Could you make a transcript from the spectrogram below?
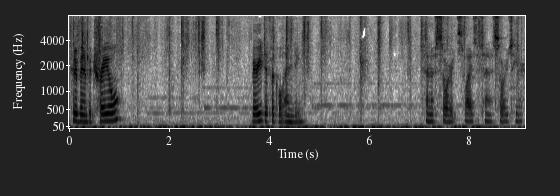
Could have been a betrayal very difficult ending. Ten of Swords. Why is the Ten of Swords here?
